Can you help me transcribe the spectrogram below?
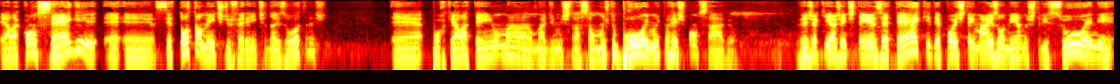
ela consegue é, é, ser totalmente diferente das outras, é, porque ela tem uma, uma administração muito boa e muito responsável. Veja que a gente tem a Zetec, depois tem mais ou menos Trisul, MRVE,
